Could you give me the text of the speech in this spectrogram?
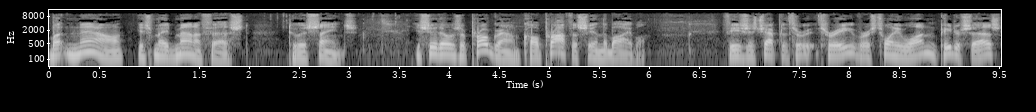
but now is made manifest to his saints. You see there was a program called prophecy in the Bible. Ephesians chapter 3, verse 21, Peter says,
